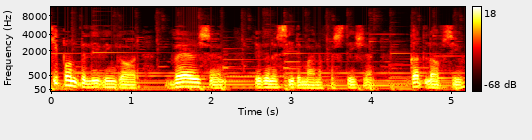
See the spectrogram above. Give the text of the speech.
Keep on believing God. Very soon, you're going to see the manifestation. God loves you.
